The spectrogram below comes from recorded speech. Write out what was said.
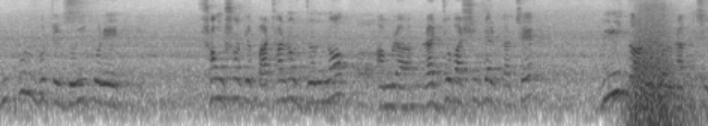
বিপুল ভোটে জয়ী করে সংসদে পাঠানোর জন্য আমরা রাজ্যবাসীদের কাছে বিনীত আবেদন রাখছি।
